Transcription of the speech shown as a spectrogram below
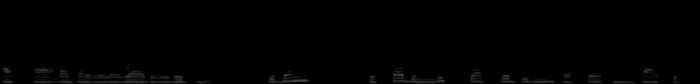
as are other world religions. Events described in Luke's Gospel did not occur in a vacuum.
